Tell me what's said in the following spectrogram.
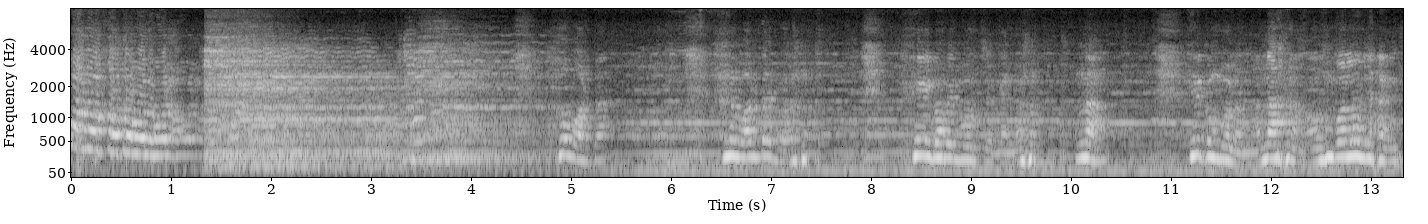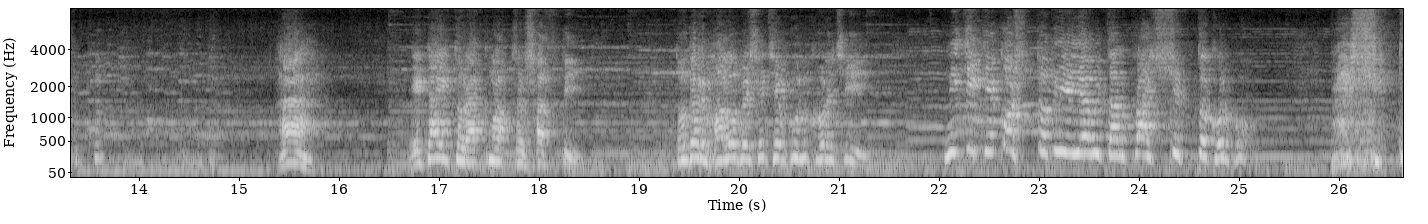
কোনো কথা বলব না। এইভাবে বলছো কেন? না, এরকম বলো না না, বলো না। হ্যাঁ এটাই তোর একমাত্র শাস্তি। তোদের ভালোবেসেছে ভুল করেছি, নিজেকে কষ্ট দিয়ে আমি তার প্রায়শ্চিত্ত করব। প্রায়শ্চিত্ত।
